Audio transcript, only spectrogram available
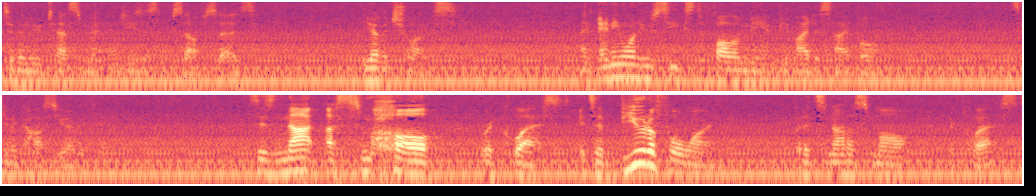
to the New Testament, and Jesus himself says, You have a choice. And anyone who seeks to follow me and be my disciple, it's going to cost you everything. This is not a small request, it's a beautiful one, but it's not a small request.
